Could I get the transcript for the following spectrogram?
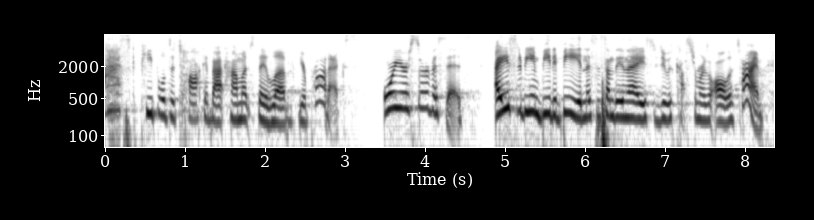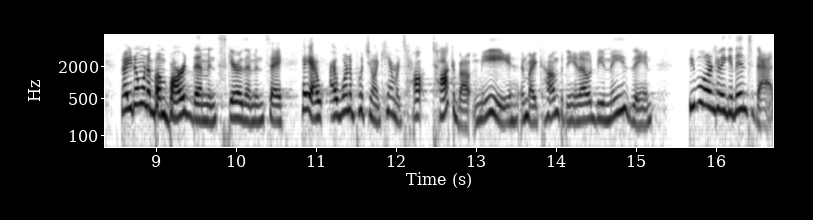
ask people to talk about how much they love your products or your services. I used to be in B2B, and this is something that I used to do with customers all the time. Now, you don't want to bombard them and scare them and say, hey, I, I want to put you on camera, talk, talk about me and my company. That would be amazing. People aren't going to get into that.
